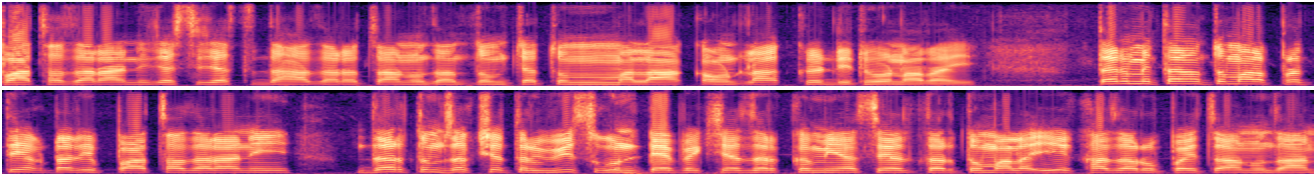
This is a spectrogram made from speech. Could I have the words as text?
पाच हजार आणि जास्तीत जास्त दहा हजाराचं अनुदान तुमच्या तुम्हाला अकाउंटला क्रेडिट होणार आहे. तर मित्रांनो तुम्हाला प्रति हेक्टरी पाच हजार आणि जर तुमचं क्षेत्र वीस गुंठ्यापेक्षा जर कमी असेल तर तुम्हाला एक हजार रुपयाचं अनुदान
